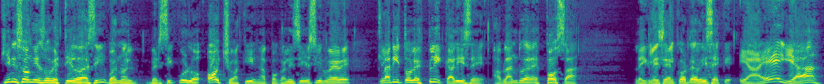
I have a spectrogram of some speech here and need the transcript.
¿Quiénes son esos vestidos así? Bueno, el versículo 8 aquí en Apocalipsis 19 clarito lo explica. Dice, hablando de la esposa, la iglesia del Cordero dice que a ella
